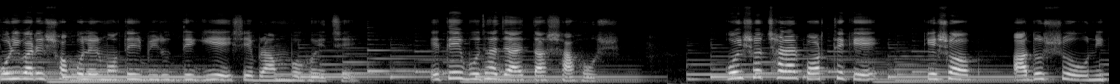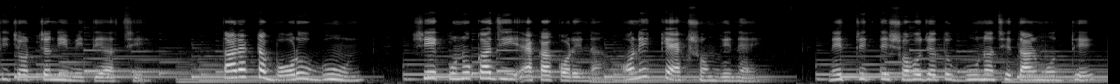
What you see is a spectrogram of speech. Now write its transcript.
পরিবারের সকলের মতের বিরুদ্ধে গিয়ে সে ব্রাহ্ম হয়েছে। এতেই বোঝা যায় তার সাহস। কৈশোর ছাড়ার পর থেকে কেশব আদর্শ ও নীতিচর্চা নিয়ে মেতে আছে। তার একটা বড় গুণ, সে কোনো কাজই একা করে না, অনেককে একসঙ্গে নেয়। নেতৃত্বের সহজাত গুণ আছে তার মধ্যে।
